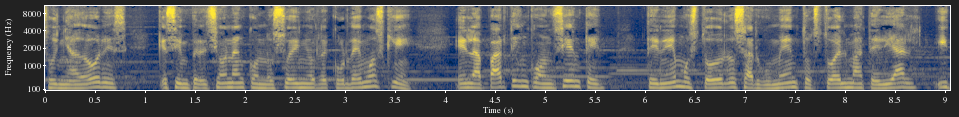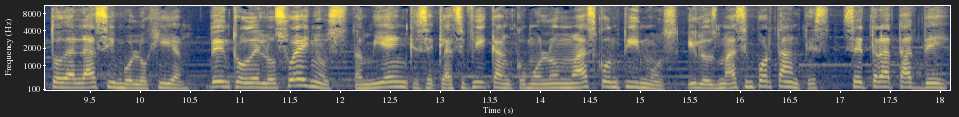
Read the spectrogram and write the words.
soñadores que se impresionan con los sueños, recordemos que en la parte inconsciente tenemos todos los argumentos, todo el material y toda la simbología. Dentro de los sueños también que se clasifican como los más continuos y los más importantes, se trata de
